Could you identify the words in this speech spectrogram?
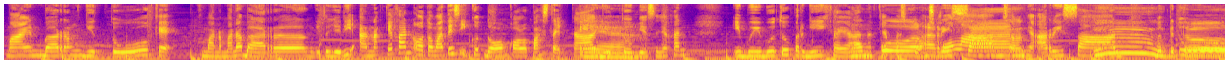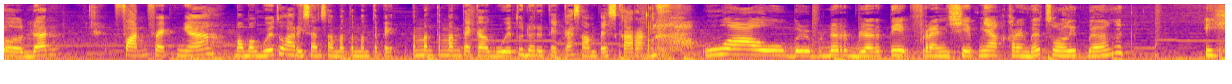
main bareng gitu kayak ke mana-mana bareng gitu jadi anaknya kan otomatis ikut dong kalau pas TK Iya. gitu biasanya kan ibu-ibu tuh pergi kayak anaknya pas pulang sekolah arisan. misalnya arisan Hmm, betul. dan fun fact-nya mama gue tuh arisan sama teman-teman TK gue tuh dari TK sampai sekarang wow, bener-bener berarti friendshipnya keren banget, solid banget. Ih,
